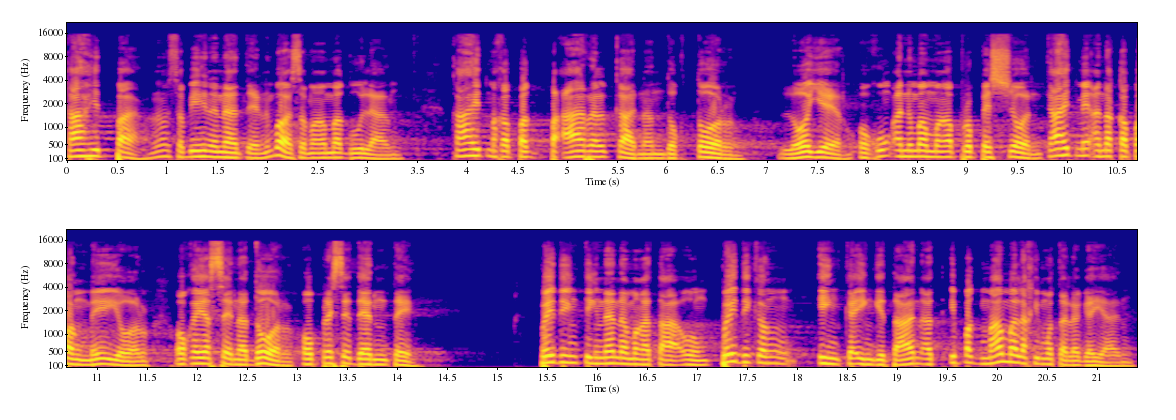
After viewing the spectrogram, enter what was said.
Kahit pa, no, sabihin na natin, ba, sa mga magulang, kahit makapagpaaral ka ng doktor, lawyer, o kung anumang mga profesyon, kahit may anak ka pang mayor, o kaya senador, o presidente, pwedeng tingnan ng mga taong, pwede kang ingkaingitan at ipagmamalaki mo talaga yan.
